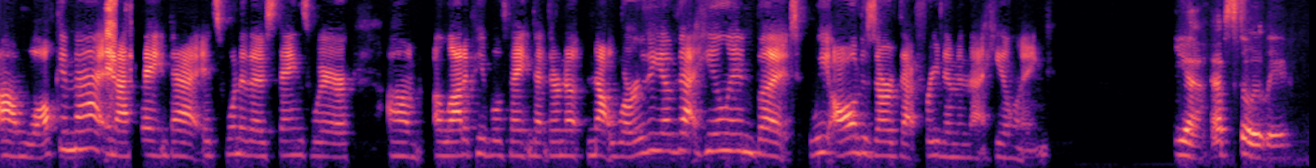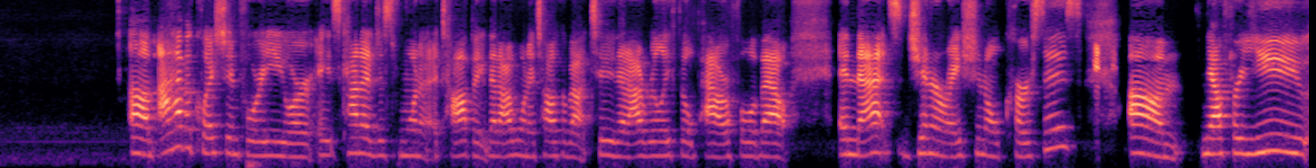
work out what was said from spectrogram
um, walk in that. And I think that it's one of those things where um, a lot of people think that they're not, not worthy of that healing, but we all deserve that freedom and that healing. Yeah, absolutely. Um, I have a question for you, or it's kind of just one a topic that I want to talk about too that I really feel powerful about, and that's generational curses. Um, now, for you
